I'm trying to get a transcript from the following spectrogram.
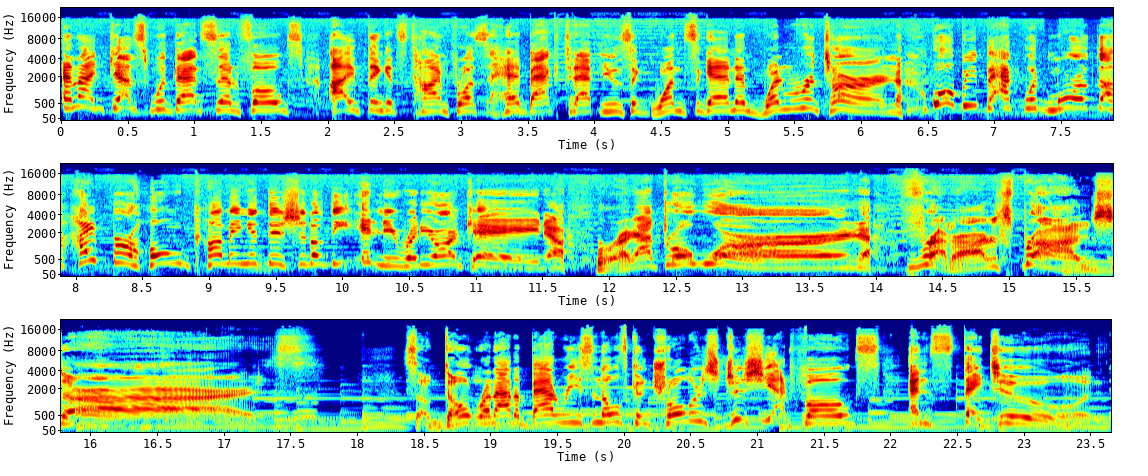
And I guess with that said, folks, I think it's time for us to head back to that music once again. And when we return, we'll be back with more of the Hyper Homecoming edition of the Indy Radio Arcade right after a word from our sponsors. So don't run out of batteries in those controllers just yet, folks, and stay tuned.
